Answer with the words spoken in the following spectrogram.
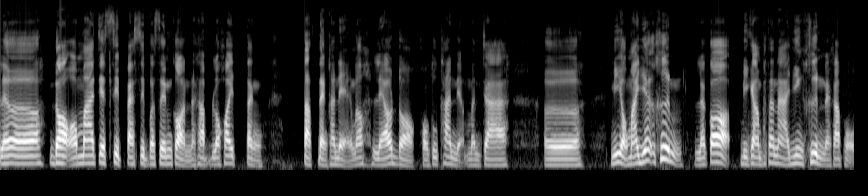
แล้วดอกออกมา 70-80%ก่อนนะครับแล้วค่อยแต่งตัดแต่งแขนงเนาะ แล้วดอกของทุกท่านเนี่ยมันจะเออ มีออกมาเยอะขึ้น แล้วก็มีการพัฒนายิ่งขึ้นนะครับผม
